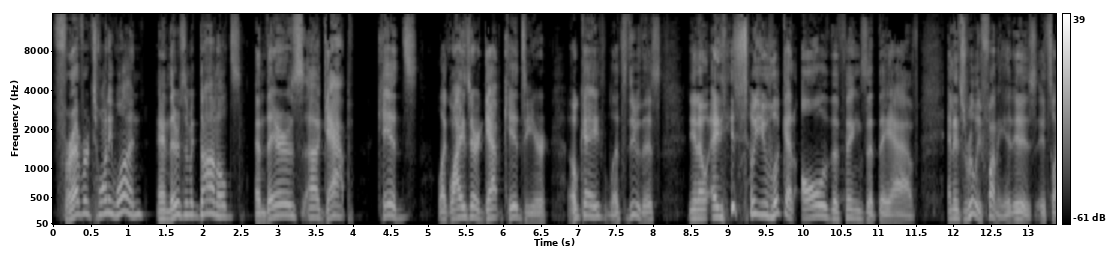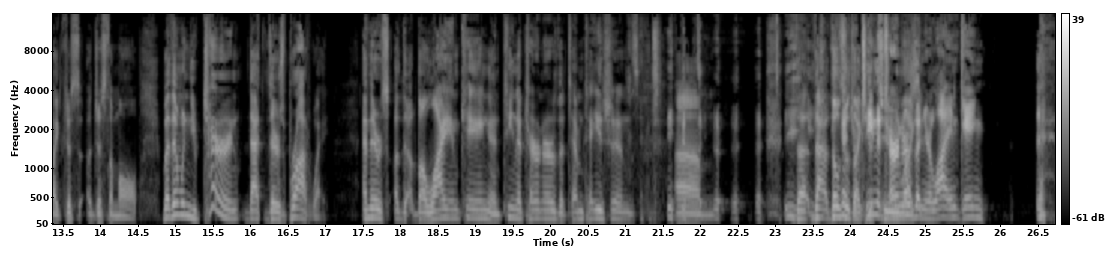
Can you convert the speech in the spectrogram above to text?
Forever 21, and there's a McDonald's, and there's uh, Gap Kids. Like, why is there a Gap Kids here? Okay, let's do this. You know, and so you look at all of the things that they have, and it's really funny. It is. It's like just just a mall. But then when you turn, that there's Broadway, and there's uh, the, the Lion King and Tina Turner, the Temptations. Um, the, that, those are like Tina the two, Turner's like- and your Lion King.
